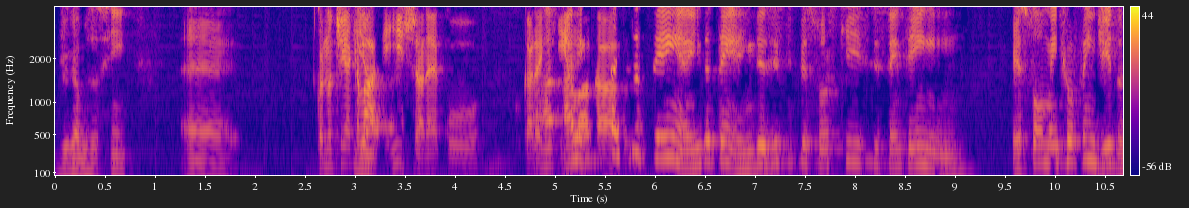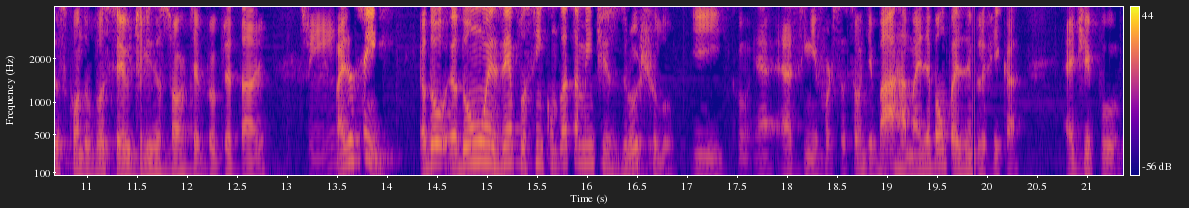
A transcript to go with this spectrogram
digamos assim. É... Quando tinha aquela rixa, né, com carequinha a, lá da. Ainda tem, ainda tem. Ainda existem pessoas que se sentem pessoalmente ofendidas quando você utiliza software proprietário. Sim. Mas assim, eu dou, eu dou um exemplo assim completamente esdrúxulo e é, é assim, é forçação de barra, mas é bom para exemplificar. É tipo,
